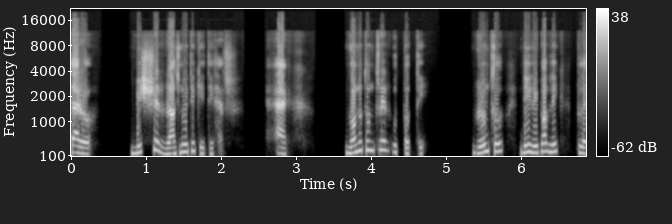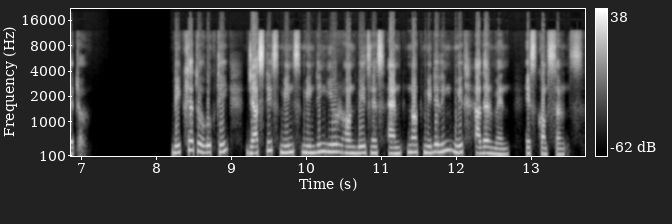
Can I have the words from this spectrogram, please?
তেরো, বিশ্বের রাজনৈতিক ইতিহাস। এক, গণতন্ত্রের উৎপত্তি। গ্রন্থ দি রিপাবলিক, প্লেটো। বিখ্যাত উক্তি, justice means minding your own business and not meddling with other men's concerns.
